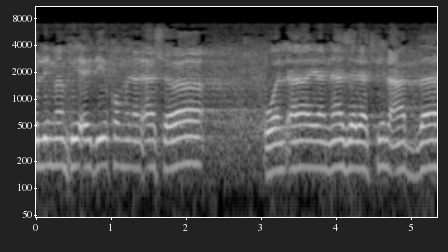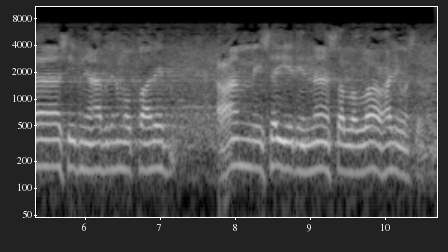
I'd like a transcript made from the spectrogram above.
قل لمن في أيديكم من الأسرى والآية نزلت في العباس بن عبد المطلب عم سيد الناس صلى الله عليه وسلم.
